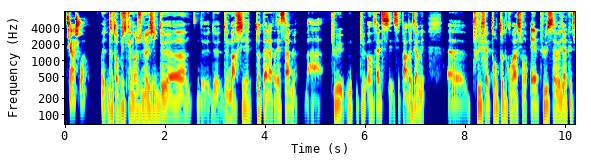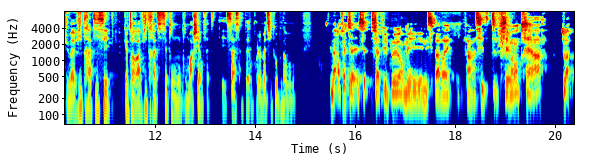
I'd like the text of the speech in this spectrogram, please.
C'est un choix D'autant plus que dans une logique de, euh, de, de, de, marché total adressable, bah plus, plus en fait c'est paradoxal, mais euh, plus faible ton taux de conversion est, plus ça veut dire que tu vas vite ratisser, que tu auras vite ratissé ton, ton marché en fait. Et ça, ça peut être problématique au bout d'un moment. bah, en fait, ça, ça, fait peur, mais mais c'est pas vrai. Enfin, c'est c'est vraiment très rare. Tu vois,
